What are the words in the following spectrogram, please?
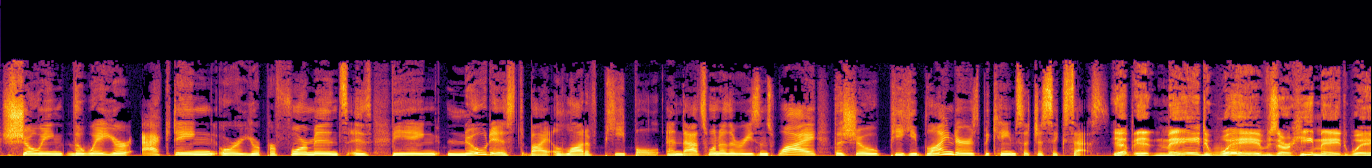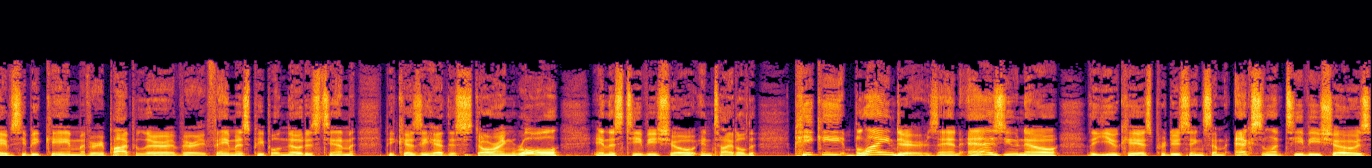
showing the way you're acting or your performance is being noticed by a lot of people. And that's one of the reasons why the show Peaky Blinders became such a success. Yep, it made waves, or he made waves. He became very popular, very famous. People noticed him because he had this starring role in this TV show entitled Peaky Blinders. And as you know, the UK is producing some excellent TV shows,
